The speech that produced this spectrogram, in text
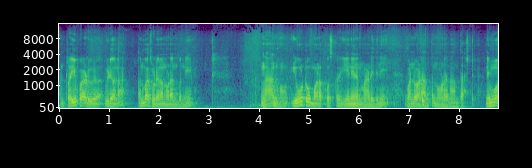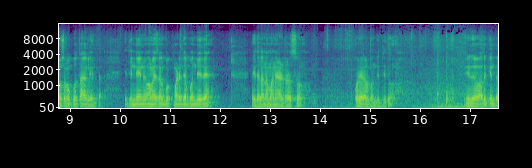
ಒಂದು ಟ್ರೈಪಾಡ್ ವಿಡಿಯೋನ ಅನ್ಬಾಕ್ಸ್ ವಿಡಿಯೋನ ನೋಡೋಣ ಬನ್ನಿ. ನಾನು ಯೂಟ್ಯೂಬ್ ಮಾಡೋಕ್ಕೋಸ್ಕರ ಏನೇನೇನು ಮಾಡಿದ್ದೀನಿ, ಬಂಡವಾಳ ಅಂತ ನೋಡೋಣ ಅಂತ ಅಷ್ಟೆ. ನಿಮಗೂ ಒಂದು ಸ್ವಲ್ಪ ಗೊತ್ತಾಗಲಿ ಅಂತ. ಇದನ್ನೇನು ಅಮೆಝಾನ್ ಬುಕ್ ಮಾಡಿದ್ದೆ, ಬಂದಿದೆ. ಇದೆಲ್ಲ ನಮ್ಮ ಮನೆ ಅಡ್ರೆಸ್ಸು ಕೊರಿಯರಲ್ಲಿ ಬಂದಿದ್ದಿದ್ದು ಇದು. ಅದಕ್ಕಿಂತ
